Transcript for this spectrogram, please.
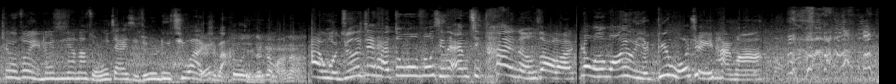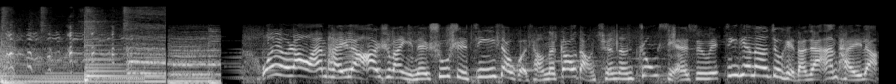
这个座椅六七千，那总共加一起就是六七万是吧？豆豆你在干嘛呢？哎，我觉得这台东风风行的 M7 太能造了，让我的网友也给我整一台吗？网友让我安排一辆二十万以内、舒适、静音效果强的高档全能中型 SUV。今天呢，就给大家安排一辆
